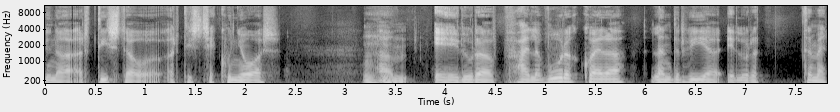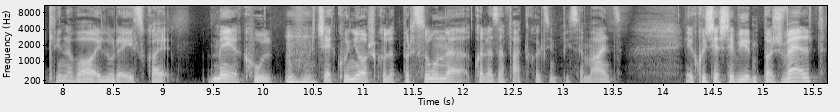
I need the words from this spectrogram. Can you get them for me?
un artista o artista che conosci. Um, e loro fai lavoro quella l'andrvia e loro te metti in avò e loro è qua mega cool. Cioè, conosci quella persona, quella che ha fatto quel impisamento e c'è ste vir un po' svelt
